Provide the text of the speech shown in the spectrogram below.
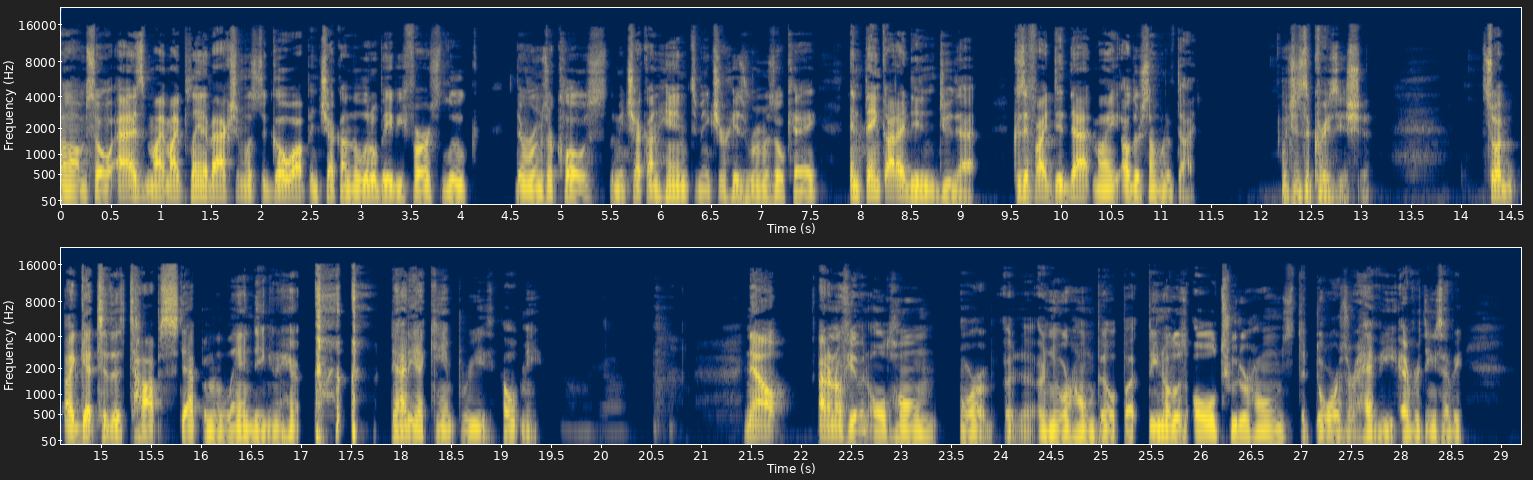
Um, so as my my plan of action was to go up and check on the little baby first, Luke. Their rooms are close. Let me check on him to make sure his room is okay. And thank God I didn't do that because if I did that, my other son would have died, which is the craziest shit. So I, I get to the top step on the landing and I hear, Daddy, I can't breathe. Help me. Now, I don't know if you have an old home or a, a newer home built, but you know those old Tudor homes? The doors are heavy, everything's heavy.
